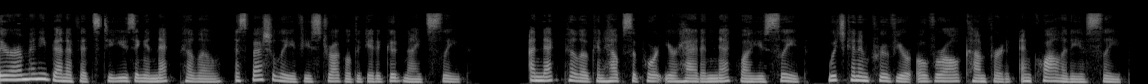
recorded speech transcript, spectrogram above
There are many benefits to using a neck pillow, especially if you struggle to get a good night's sleep. A neck pillow can help support your head and neck while you sleep, which can improve your overall comfort and quality of sleep.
